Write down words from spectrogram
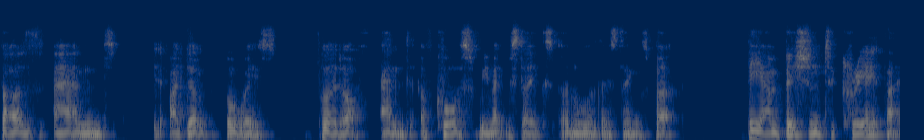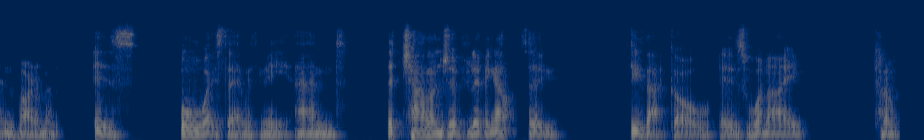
buzz and I don't always pull it off. And of course, we make mistakes and all of those things. But the ambition to create that environment is always there with me. And the challenge of living up to to that goal is when I kind of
